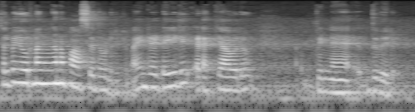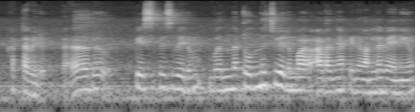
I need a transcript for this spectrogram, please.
ചിലപ്പോൾ യൂറിൻ അങ്ങനെ പാസ് ചെയ്തുകൊണ്ടിരിക്കും. അതിന്റെ ഇടയിൽ ഇടയ്ക്ക് ആ ഒരു പിന്നെ ഇത് വരും കട്ട വരും. ഒരു പീസ് പീസ് വരും. വന്നിട്ട് ഒന്നിച്ച് വരുമ്പോൾ അടഞ്ഞാൽ പിന്നെ നല്ല വേനയും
